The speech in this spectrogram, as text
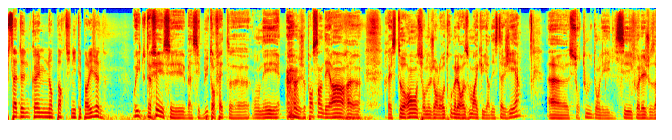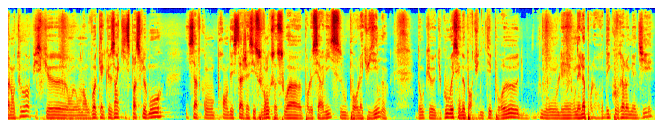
ça donne quand même une opportunité pour les jeunes. Oui, tout à fait. C'est bah, le but en fait. Euh, on est, je pense, un des rares euh, restaurants sur nos gens le retrouvent malheureusement à accueillir des stagiaires. Euh, surtout dans les lycées et collèges aux alentours, puisque on, en voit quelques-uns qui se passent le mot. Ils savent qu'on prend des stages assez souvent, que ce soit pour le service ou pour la cuisine. Donc, du coup, ouais, c'est une opportunité pour eux. On, est là pour leur découvrir le métier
